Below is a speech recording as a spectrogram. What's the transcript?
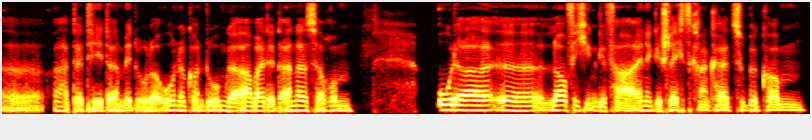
Äh, hat der Täter mit oder ohne Kondom gearbeitet? Andersherum. Oder äh, laufe ich in Gefahr, eine Geschlechtskrankheit zu bekommen?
